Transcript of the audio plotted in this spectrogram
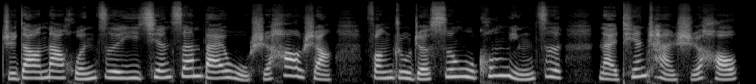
直到那魂字一千三百五十号上，方注着孙悟空名字，乃天产石猴，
